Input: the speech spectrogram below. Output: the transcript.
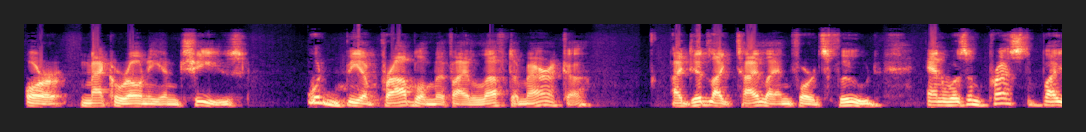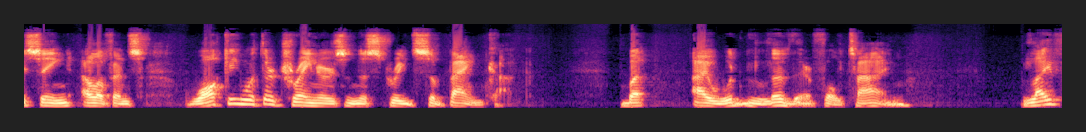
or macaroni and cheese wouldn't be a problem if I left America. I did like Thailand for its food and was impressed by seeing elephants walking with their trainers in the streets of Bangkok. But I wouldn't live there full time. Life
